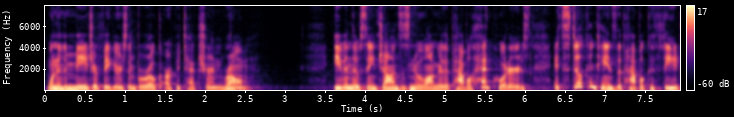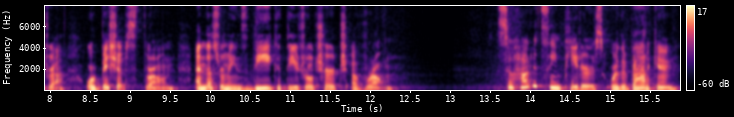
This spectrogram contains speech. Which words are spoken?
one of the major figures in Baroque architecture in Rome. Even though St. John's is no longer the papal headquarters, it still contains the papal cathedra, or bishop's throne, and thus remains the cathedral church of Rome. So, how did St. Peter's, or the Vatican,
